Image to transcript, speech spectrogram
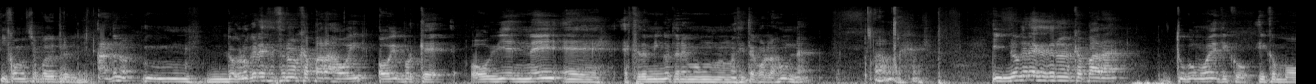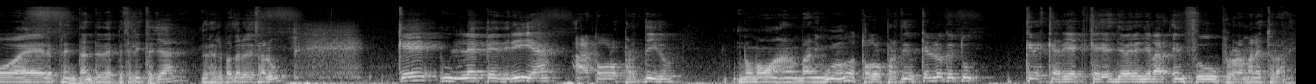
¿Y cómo se puede prevenir? Antonio, mm, lo que no querés hacer unos escaparas hoy, hoy porque hoy viernes, eh, este domingo tenemos una cita con las urnas. Ah. Y no querés hacer unos escaparas, tú como ético y como representante de especialistas ya, del Observatorio de Salud, ¿qué le pediría a todos los partidos, no vamos a nombrar ninguno, a todos los partidos, qué es lo que tú crees que, haría, que deberían llevar en sus programas electorales?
